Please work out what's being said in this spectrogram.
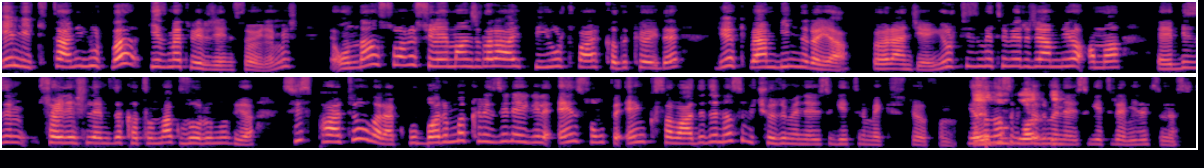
52 tane yurtla hizmet vereceğini söylemiş. E, ondan sonra Süleymancılara ait bir yurt var Kadıköy'de. Diyor ki ben 1000 liraya öğrenciye yurt hizmeti vereceğim diyor ama e, bizim söyleşilerimize katılmak zorunlu diyor. Siz parti olarak bu barınma kriziyle ilgili en somut ve en kısa vadede nasıl bir çözüm önerisi getirmek istiyorsunuz? Ya da nasıl bir çözüm önerisi getirebilirsiniz?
